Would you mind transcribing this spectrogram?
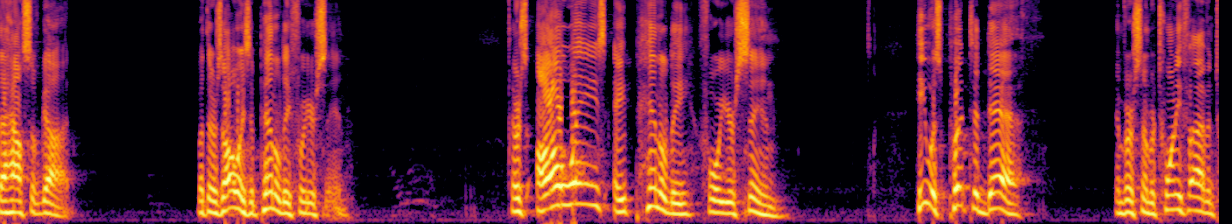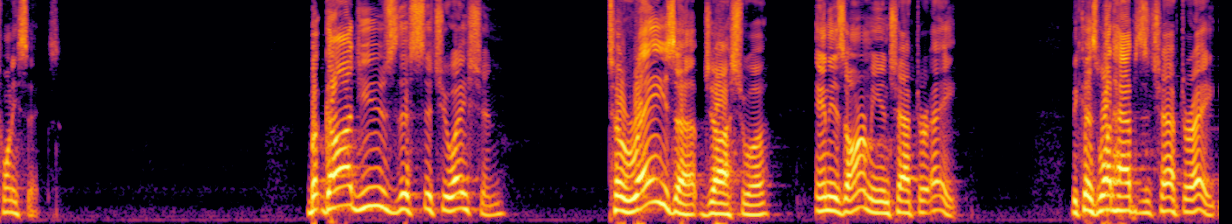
the house of God. But there's always a penalty for your sin. There's always a penalty for your sin. He was put to death in verse number 25 and 26. But God used this situation to raise up Joshua and his army in chapter 8. Because what happens in chapter 8?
